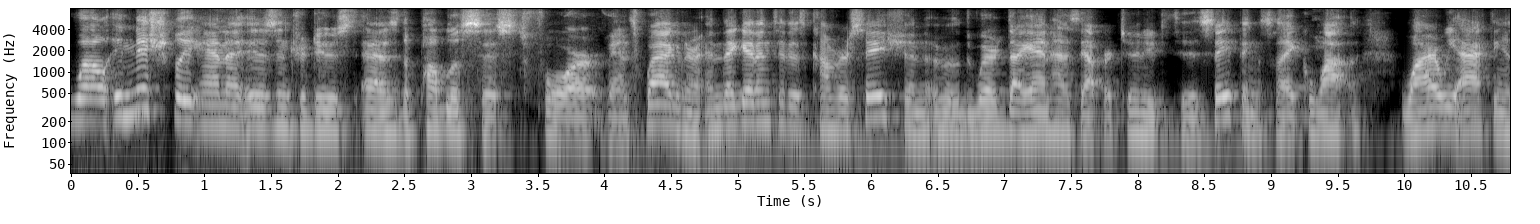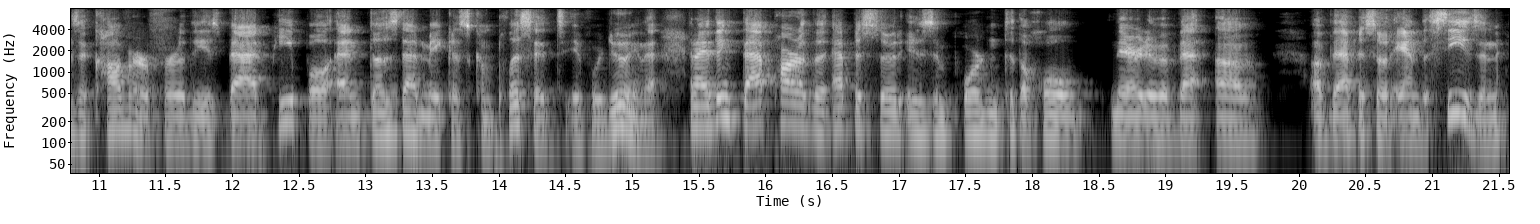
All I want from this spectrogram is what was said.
Well, initially, Ana is introduced as the publicist for Vance Waggoner, and they get into this conversation where Diane has the opportunity to say things like, "Why, why are we acting as a cover for these bad people? And does that make us complicit if we're doing that?" And I think that part of the episode is important to the whole narrative of that of of the episode and the season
